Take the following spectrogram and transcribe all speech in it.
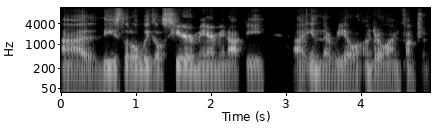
Uh, these little wiggles here may or may not be uh, in the real underlying function.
